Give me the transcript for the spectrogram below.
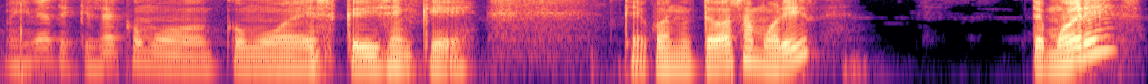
Imagínate que sea como, como eso que dicen que, que cuando te vas a morir, te mueres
